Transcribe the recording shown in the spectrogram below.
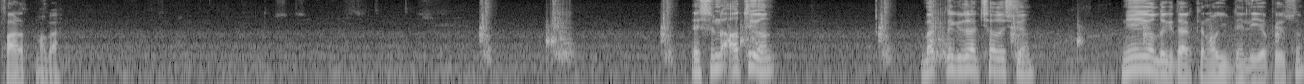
Kafa arıtma be. E şimdi atıyorsun. Bak ne güzel çalışıyorsun. Niye yolda giderken o ibneliği yapıyorsun?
